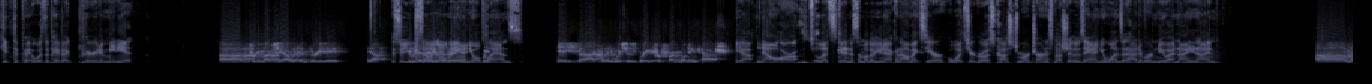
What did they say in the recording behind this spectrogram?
get the pay, was the payback period immediate? Uh, pretty much, yeah, within 30 days. Yeah. So you were Because selling only annual we- plans. Exactly, which is great for front loading cash. Yeah. Now, our let's get into some other unit economics here. What's your gross customer churn, especially those annual ones that had to renew at 99? Um,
